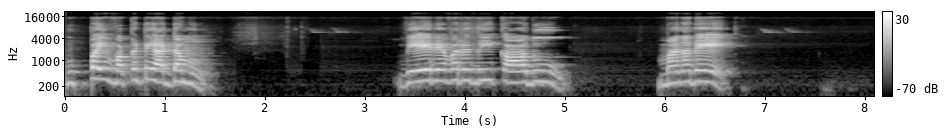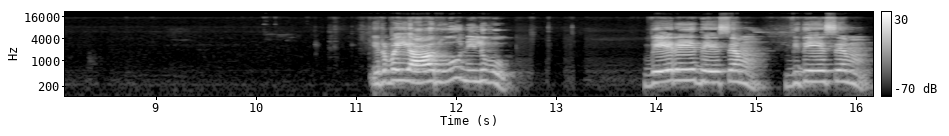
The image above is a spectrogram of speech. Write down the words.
ముప్పై ఒకటి అడ్డము. వేరెవరిది కాదు? మనదే. ఇరవై ఆరు నిలువు. వేరే దేశం విదేశం.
